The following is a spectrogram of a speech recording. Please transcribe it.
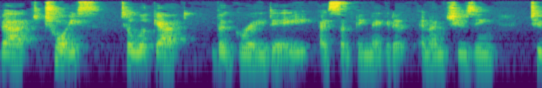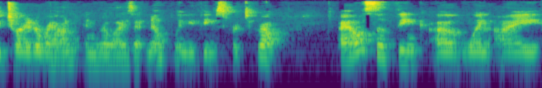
that choice to look at the gray day as something negative, and I'm choosing to turn it around and realize that nope, we need things for it to grow. I also think of when I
